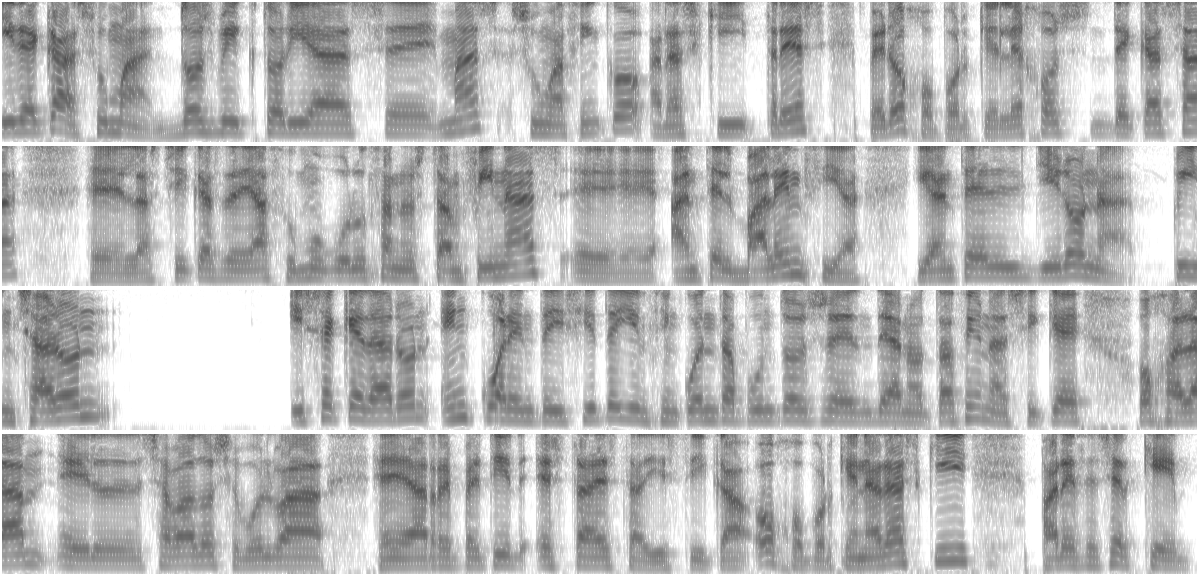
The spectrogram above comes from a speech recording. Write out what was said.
IDK suma dos victorias eh, más, suma cinco, Araski tres, pero ojo, porque lejos de casa eh, las chicas de Azumuguruza no están finas. Eh, ante el Valencia y ante el Girona pincharon y se quedaron en 47 y en 50 puntos eh, de anotación. Así que ojalá el sábado se vuelva eh, a repetir esta estadística. Ojo, porque en Araski parece ser que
